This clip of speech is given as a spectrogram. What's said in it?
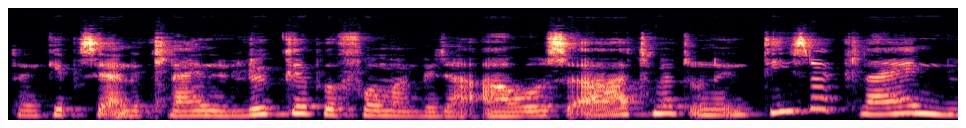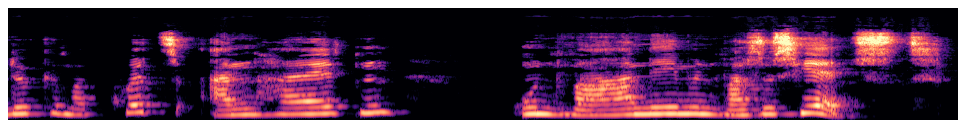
dann gibt es ja eine kleine Lücke, bevor man wieder ausatmet. Und in dieser kleinen Lücke mal kurz anhalten und wahrnehmen, was ist jetzt.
